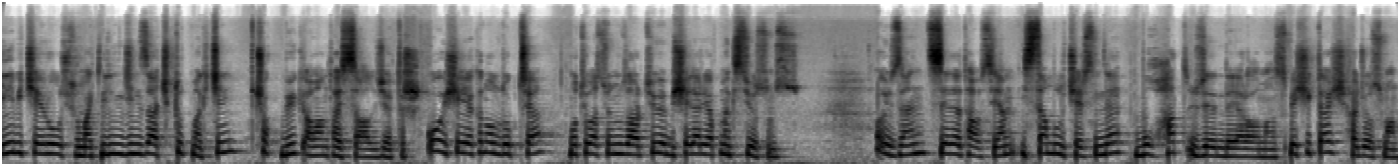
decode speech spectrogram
yeni bir çevre oluşturmak, bilincinizi açık tutmak için çok büyük avantaj sağlayacaktır. O işe yakın oldukça motivasyonunuz artıyor ve bir şeyler yapmak istiyorsunuz. O yüzden size de tavsiyem İstanbul içerisinde bu hat üzerinde yer almanız. Beşiktaş, Hacı Osman.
